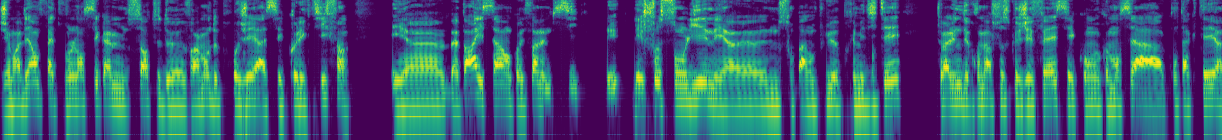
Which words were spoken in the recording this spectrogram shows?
J'aimerais bien en fait vous lancer quand même une sorte de vraiment de projet assez collectif. Et euh, bah pareil, ça encore une fois, même si les, choses sont liées mais ne sont pas non plus préméditées, tu vois, l'une des premières choses que j'ai fait, c'est qu'on commençait à contacter euh,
